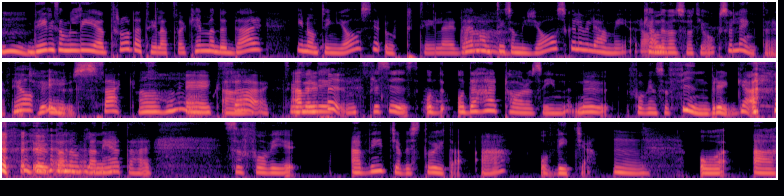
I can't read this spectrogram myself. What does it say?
Mm. Det är liksom ledtrådar till att, okej men det där är någonting jag ser upp till, eller det är Ah. någonting som jag skulle vilja ha mer av. Kan det vara så att jag också längtar efter ja, ett hus? exakt. Aha. Ja. Exakt. Ja, Visst är det, det- fint? Precis, och, och det här tar oss in, nu får vi en så fin brygga, utan att ha planerat det här, så får vi ju, avidja består ju av a och vidja. Mm. Och a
